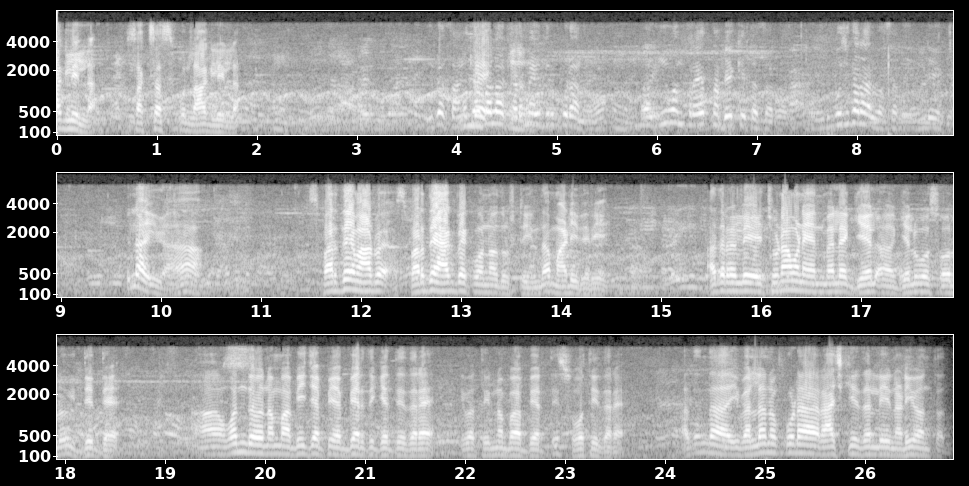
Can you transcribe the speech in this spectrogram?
ಆಗಲಿಲ್ಲ ಸಕ್ಸಸ್ಫುಲ್ ಆಗಲಿಲ್ಲ. ಈ ಒಂದು ಪ್ರಯತ್ನ ಬೇಕಿತ್ತ ಸರ್? ಮುಜುಗರ ಅಲ್ವಾ ಸರ್ ಇಲ್ಲ, ಈಗ ಸ್ಪರ್ಧೆ ಮಾಡ್ಬೇ, ಸ್ಪರ್ಧೆ ಆಗಬೇಕು ಅನ್ನೋ ದೃಷ್ಟಿಯಿಂದ ಮಾಡಿದಿರಿ ಅದರಲ್ಲಿ ಚುನಾವಣೆ ಅಂದಮೇಲೆ ಗೆಲ್ ಗೆಲುವು ಸೋಲು ಇದ್ದಿದ್ದೆ. ಒಂದು ನಮ್ಮ ಬಿ ಜೆ ಪಿ ಅಭ್ಯರ್ಥಿ ಗೆದ್ದಿದ್ದಾರೆ, ಇವತ್ತು ಇನ್ನೊಬ್ಬ ಅಭ್ಯರ್ಥಿ ಸೋತಿದ್ದಾರೆ. ಅದರಿಂದ ಇವೆಲ್ಲನೂ ಕೂಡ ರಾಜಕೀಯದಲ್ಲಿ ನಡೆಯುವಂಥದ್ದು.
